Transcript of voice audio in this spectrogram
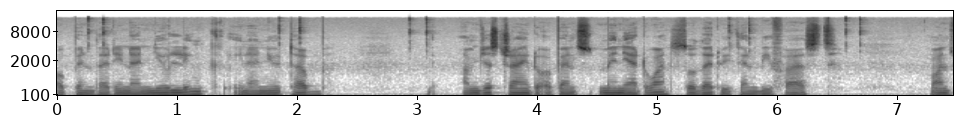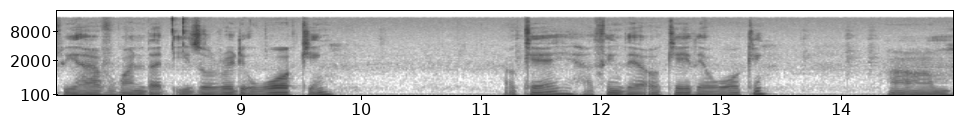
open that in a new link in a new tab. I'm just trying to open many at once so that we can be fast. Once we have one that is already working okay I think they're okay they're working. Um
